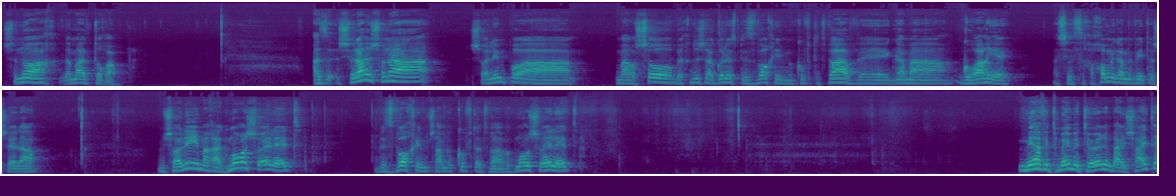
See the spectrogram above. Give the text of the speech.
שנוח למד תורה. אז שאלה ראשונה, שואלים פה המהרשו בחידוש הגודס בזבוכים, בקט"ו, וגם הגורריה אז שחכומי גם מביא את השאלה. הם שואלים, הרי הגמורה שואלת, בזבוכים, שם בקט"ו, הגמורה שואלת, מי אבי טמאים וטהורים באי שייטה?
